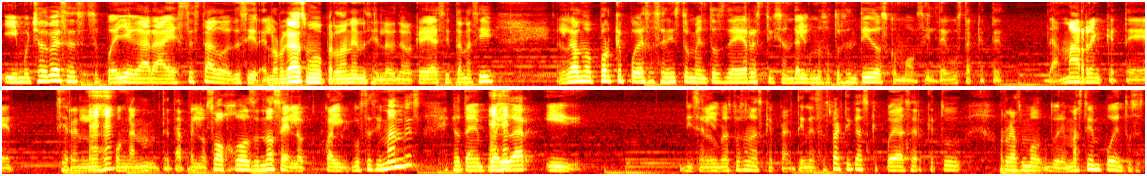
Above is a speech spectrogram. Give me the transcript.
Y muchas veces se puede llegar a este estado, es decir, el orgasmo, perdonen si lo, no lo quería decir tan así, el orgasmo porque puedes hacer instrumentos de restricción de algunos otros sentidos, como si te gusta que te amarren, que te cierren, te Ujú. pongan, te tapen los ojos, no sé, lo cual gustes y mandes, eso también puede ayudar y dicen algunas personas que tienen esas prácticas que puede hacer que tu orgasmo dure más tiempo y entonces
